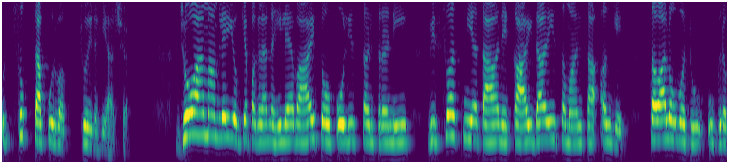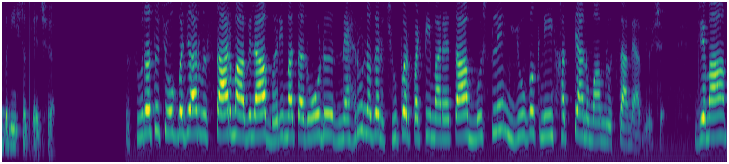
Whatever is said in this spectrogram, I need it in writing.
ઉત્સુકતાપૂર્વક જોઈ રહ્યા છે. જો આ મામલે યોગ્ય પગલાં નહીં લેવાય, તો પોલીસ તંત્રની વિશ્વસનીયતા અને કાયદાની સમાનતા અંગે સવાલો વધુ ઉગ્ર બની શકે છે. સુરત ચોક બજાર વિસ્તારમાં આવેલા ભરીમાતા રોડ નહેરુનગર ઝુંપડપટ્ટીમાં રહેતા મુસ્લિમ યુવકની હત્યાનો મામલો સામે આવ્યો છે, જેમાં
